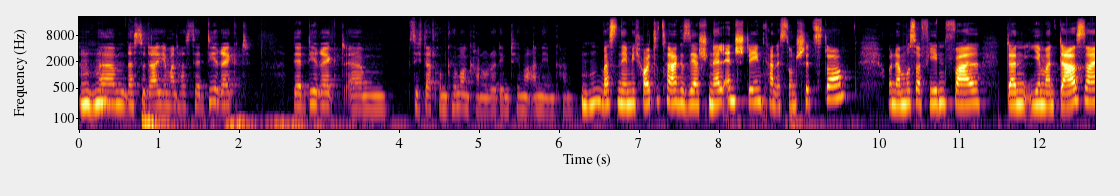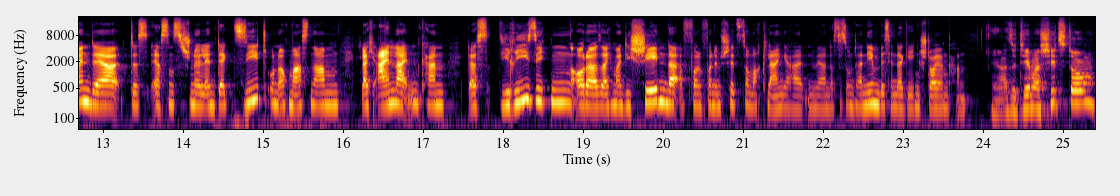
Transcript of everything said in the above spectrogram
ähm, dass du da jemand hast, der direkt, der direkt ähm, sich darum kümmern kann oder dem Thema annehmen kann. Mhm. Was nämlich heutzutage sehr schnell entstehen kann, ist so ein Shitstorm. Und da muss auf jeden Fall dann jemand da sein, der das erstens schnell entdeckt sieht und auch Maßnahmen gleich einleiten kann, dass die Risiken oder, sag ich mal, die Schäden von, von dem Shitstorm auch klein gehalten werden, dass das Unternehmen ein bisschen dagegen steuern kann. Ja, also Thema Shitstorm,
